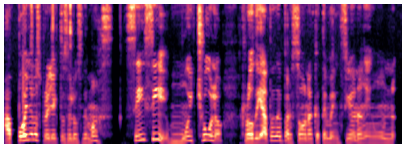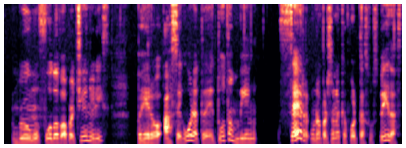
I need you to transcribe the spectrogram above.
Apoya los proyectos de los demás. Sí, sí, muy chulo. Rodeate de personas que te mencionan en un room full of opportunities, pero asegúrate de tú también ser una persona que aporta sus vidas.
